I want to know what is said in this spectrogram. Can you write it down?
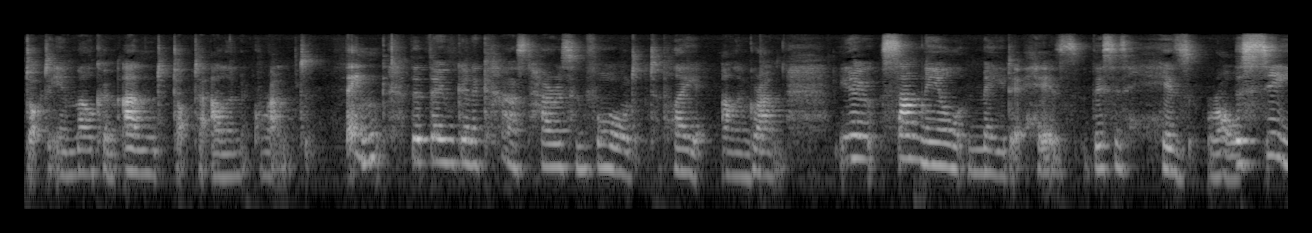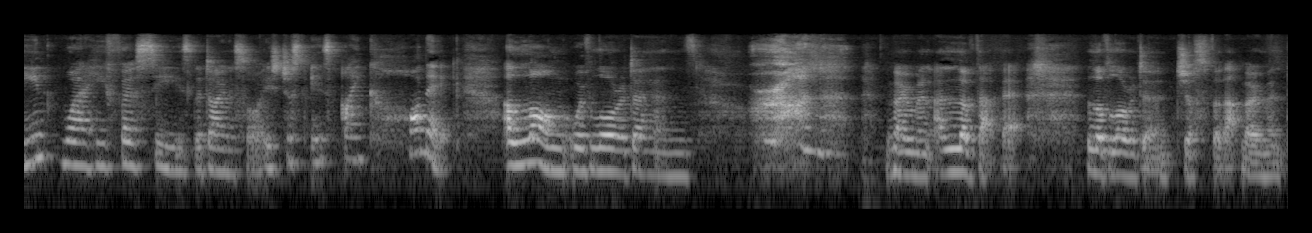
Dr Ian Malcolm and Dr Alan Grant. Think that they were going to cast Harrison Ford to play Alan Grant. You know, Sam Neill made it his. This is his role. The scene where he first sees the dinosaur is just, it's iconic, along with Laura Dern's moment. I love that bit. love Laura Dern just for that moment.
